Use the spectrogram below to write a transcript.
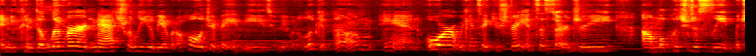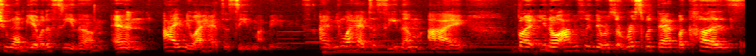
and you can deliver naturally. You'll be able to hold your babies. You'll be able to look at them and or we can take you straight into surgery. Um, we'll put you to sleep but you won't be able to see them. And i knew i had to see my babies. I knew i had to see them. I but you know obviously there was a risk with that because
